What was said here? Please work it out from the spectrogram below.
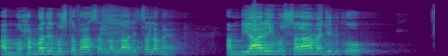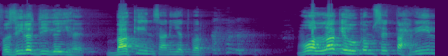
اب محمد مصطفیٰ صلی اللہ علیہ وسلم ہے۔ امبیا علیہم السلام ہے جن کو فضیلت دی گئی ہے باقی انسانیت پر۔ وہ اللہ کے حکم سے تحویل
